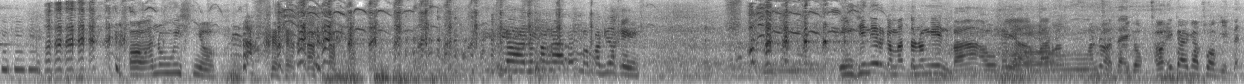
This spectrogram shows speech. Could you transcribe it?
oh, anong wish nyo? Ikaw, ano pangarap mo paglaki? Engineer ka matulungin ba? O kaya Oo. parang ano, daigo. Oh, ikaw ikaw pogi. Da-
